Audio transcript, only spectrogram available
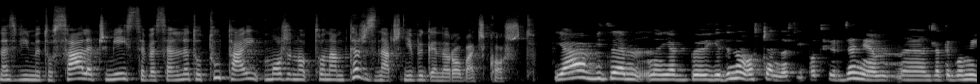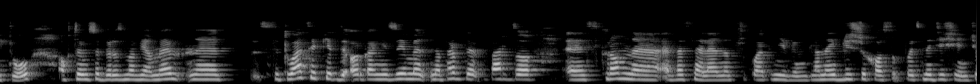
nazwijmy to salę czy miejsce weselne, to tutaj może no, to nam też znacznie wygenerować koszt. Ja widzę jakby jedyną oszczędność i potwierdzeniem e, dla tego mitu, o którym sobie rozmawiamy, e, sytuacje, kiedy organizujemy naprawdę bardzo skromne wesele, na przykład, nie wiem, dla najbliższych osób, powiedzmy 10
